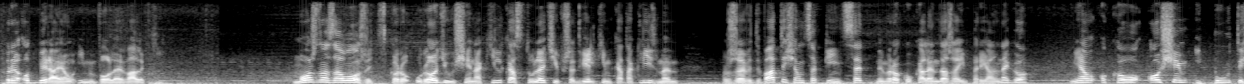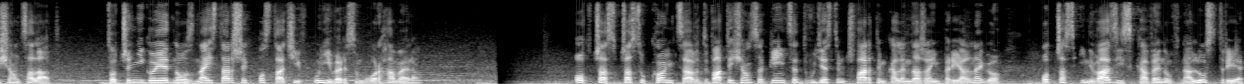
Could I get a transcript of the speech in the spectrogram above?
które odbierają im wolę walki. Można założyć, skoro urodził się na kilka stuleci przed wielkim kataklizmem, że w 2500 roku kalendarza imperialnego miał około 8,5 tysiąca lat, co czyni go jedną z najstarszych postaci w uniwersum Warhammera. Podczas czasu końca w 2524 kalendarza imperialnego, podczas inwazji z Kawenów na Lustrię,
